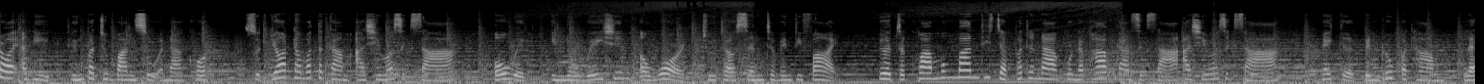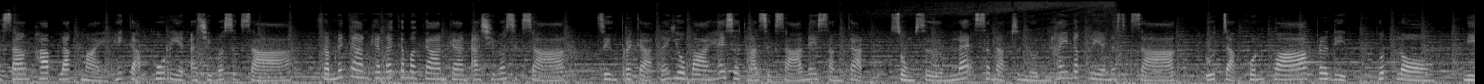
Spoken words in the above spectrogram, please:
รอยอดีตถึงปัจจุบันสู่อนาคต สุดยอดนวัตกรรมอาชีวศึกษา OVIC Innovation Award 2025 เกิดจากความมุ่งมั่นที่จะพัฒนาคุณภาพการศึกษาอาชีวศึกษา ให้เกิดเป็นรูปธรรม และสร้างภาพลักษณ์ใหม่ให้กับผู้เรียนอาชีวศึกษา สำนักงานคณะกรรมการการอาชีวศึกษา จึงประกาศนโยบายให้สถานศึกษาในสังกัด ส่งเสริมและสนับสนุนให้นักเรียนนักศึกษา รู้จักค้นคว้า ประดิษฐ์ ทดลอง มี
